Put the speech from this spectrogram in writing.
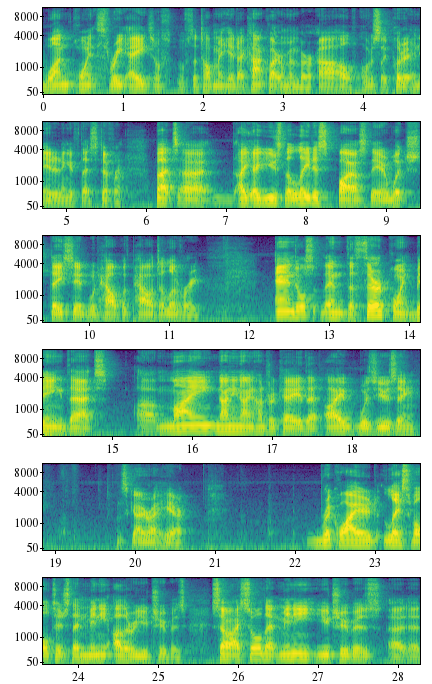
1.38 off, off the top of my head. I can't quite remember. Uh, I'll obviously put it in editing if that's different. But uh, I, I used the latest BIOS there, which they said would help with power delivery. And also, then the third point being that uh, my 9900K that I was using, this guy right here, required less voltage than many other YouTubers. So I saw that many YouTubers, uh,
